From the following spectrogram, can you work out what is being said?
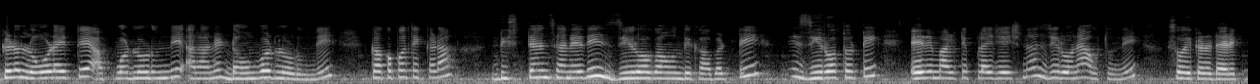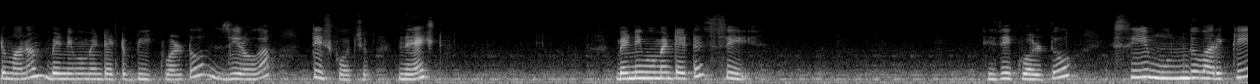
ఇక్కడ లోడ్ అయితే అప్వర్డ్ లోడ్ ఉంది అలానే డౌన్వర్డ్ లోడ్ ఉంది. కాకపోతే ఇక్కడ డిస్టెన్స్ అనేది జీరోగా ఉంది కాబట్టి జీరో తోటి ఏది మల్టిప్లై చేసినా జీరోనే అవుతుంది. సో ఇక్కడ డైరెక్ట్ మనం bending moment at B equal to జీరోగా తీసుకోవచ్చు. Next bending moment at C is equal to C ముందు వరకు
